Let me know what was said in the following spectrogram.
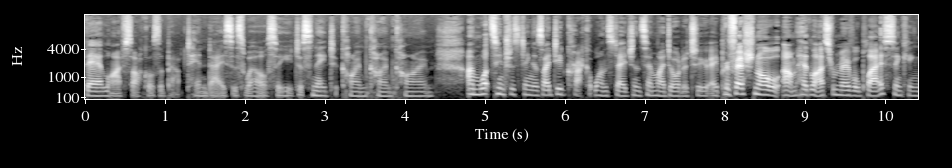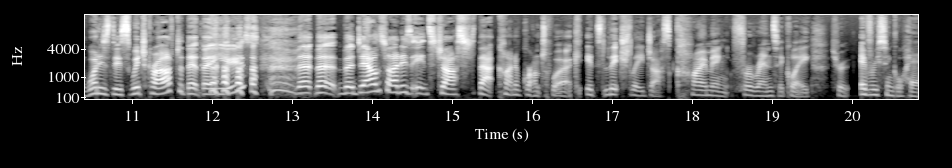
their life cycle's about 10 days as well. So you just need to comb, comb, comb. Um, what's interesting is I did crack at one stage and send my daughter to a professional um, head lice removal place thinking, what is this witchcraft that they use? the, the, the downside is it's just that kind of grunt work. It's literally just combing forensically through every single hair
